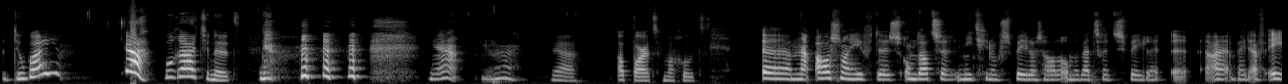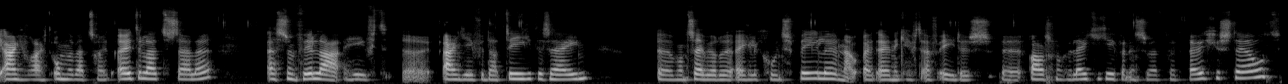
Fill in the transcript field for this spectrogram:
Dubai? Ja, hoe raad je het? Ja, nou. Ja, apart, maar goed. Ehm, nou, Arsenal heeft dus, omdat ze niet genoeg spelers hadden om de wedstrijd te spelen, eh, bij de FE aangevraagd om de wedstrijd uit te laten stellen. Aston Villa heeft eh, aangegeven daartegen te zijn, eh, want zij wilden eigenlijk gewoon spelen. Nou, uiteindelijk heeft de FE dus eh, Arsenal gelijk gegeven en is de wedstrijd uitgesteld.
